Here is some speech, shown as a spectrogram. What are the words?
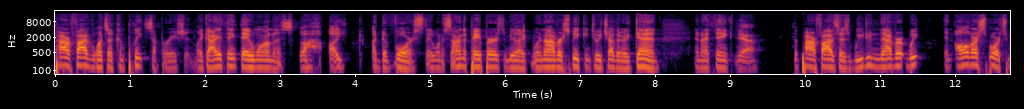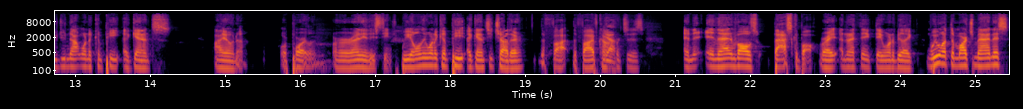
Power Five wants a complete separation. Like I think they want a divorce. They want to sign the papers and be like, we're never speaking to each other again. And I think yeah, the Power Five says we do never we in all of our sports we do not want to compete against Iona or Portland or any of these teams. We only want to compete against each other. The five the five Yeah. And, and that involves basketball, right? And I think they want to be like, we want the March Madness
